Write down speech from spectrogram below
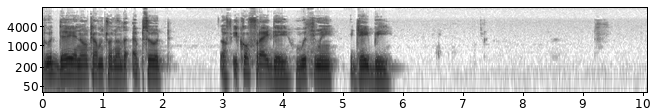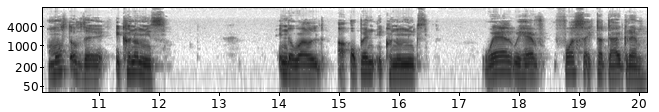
Good day and welcome to another episode of Eco Friday with me, JB. Most of the economies in the world are open economics where we have four sector diagram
